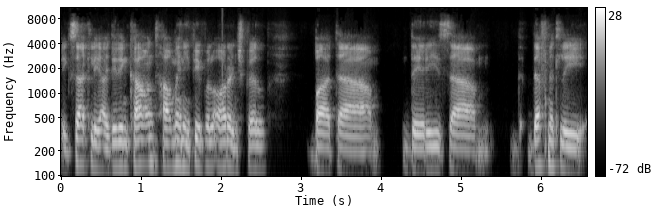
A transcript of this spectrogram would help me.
exactly. I didn't count how many people Orange Pill, but um, there is um, definitely.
